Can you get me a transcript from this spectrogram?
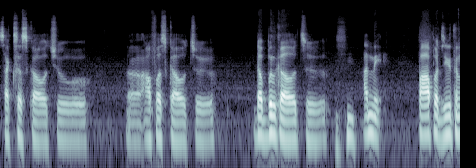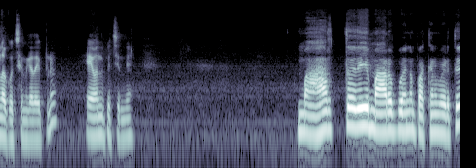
సక్సెస్ కావచ్చు ఆఫర్స్ కావచ్చు డబ్బులు కావచ్చు అన్నీ పాప జీవితంలోకి వచ్చింది కదా ఇప్పుడు. ఏమనిపించింది? మారుతుంది మారపోయినా పక్కన పెడితే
